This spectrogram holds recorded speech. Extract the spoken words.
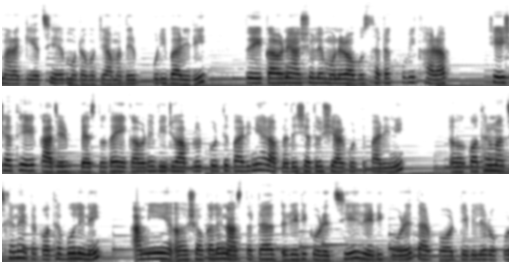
মারা গিয়েছে মোটামুটি আমাদের পরিবারেরই। তো এই কারণে আসলে মনের অবস্থাটা খুবই খারাপ। সেই সাথে কাজের ব্যস্ততা এ কারণে ভিডিও আপলোড করতে পারিনি আর আপনাদের সাথেও শেয়ার করতে পারিনি। কথার মাঝখানে একটা কথা বলে নেই। আমি সকালে নাস্তাটা রেডি করেছি রেডি করে তারপর টেবিলের ওপর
